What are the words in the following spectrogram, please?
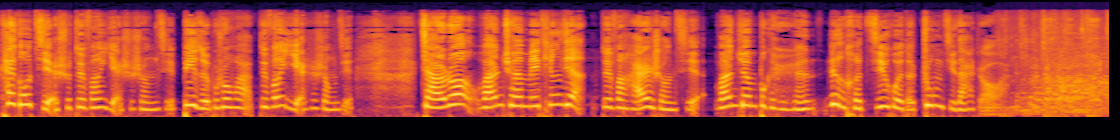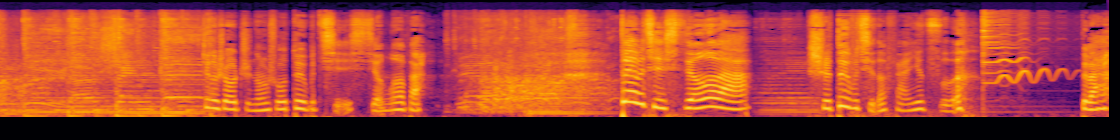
开口解释，对方也是生气；闭嘴不说话，对方也是生气；假装完全没听见，对方还是生气。完全不给人任何机会的终极大招啊！这个时候只能说对不起，行了吧？对不起，行了吧？是对不起的反义词，对吧？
